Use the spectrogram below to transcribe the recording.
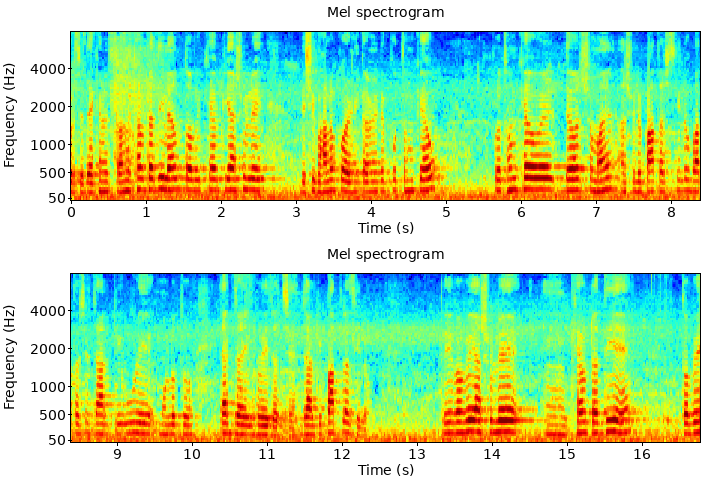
করছে। দেখেন আমি খেয়ালটা দিলাম তবে খেয়ালটি আসলে বেশি ভালো করেনি কারণ এটা প্রথম খেয়াও প্রথম খেয়ে দেওয়ার সময় আসলে বাতাস ছিল বাতাসে জালটি উড়ে মূলত এক জায়গায় হয়ে যাচ্ছে জালটি পাতলা ছিল। তো এইভাবেই আসলে উম, খেয়াওটা দিয়ে তবে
